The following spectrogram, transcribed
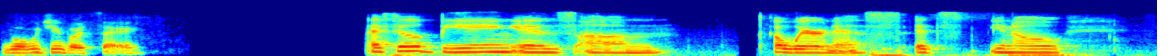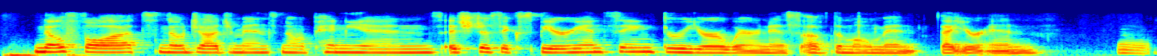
what would you both say I feel being is um, awareness. It's, you know, no thoughts, no judgments, no opinions. It's just experiencing through your awareness of the moment that you're in. Mm.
